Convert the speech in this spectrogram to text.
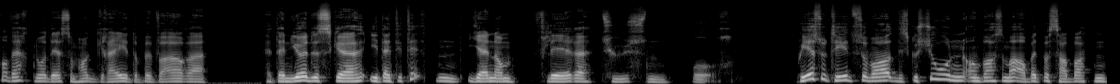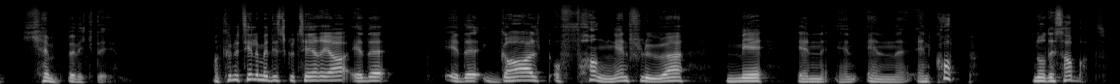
har vært noe av det som har greid å bevare den jødiske identiteten gjennom flere tusen år. På Jesu tid så var diskusjonen om hva som var arbeid på sabbaten, kjempeviktig. Man kunne til og med diskutere ja, er det, er det galt å fange en flue med en, en, en, en kopp når det er sabbat?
